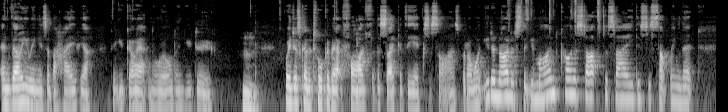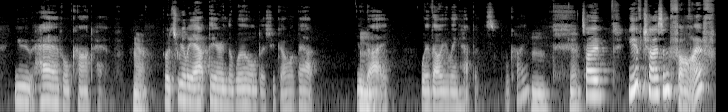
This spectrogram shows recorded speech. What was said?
And valuing is a behaviour that you go out in the world and you do. Hmm. We're just going to talk about five for the sake of the exercise, but I want you to notice that your mind kind of starts to say this is something that you have or can't have. Yeah. But it's really out there in the world as you go about your Mm. day where valuing happens. Okay? Hmm. Yeah. So you've chosen five.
